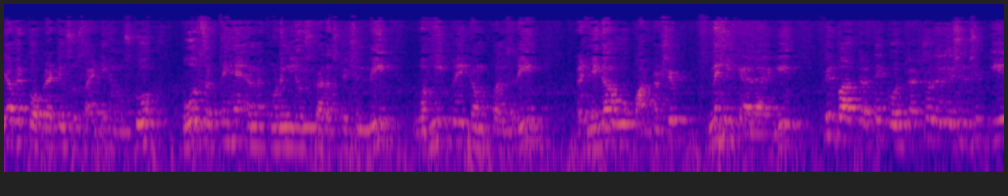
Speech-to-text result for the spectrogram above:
या फिर कोऑपरेटिव सोसाइटी हम उसको बोल सकते हैं। एंड अकॉर्डिंगली उसका रजिस्ट्रेशन भी वहीं पे कंपल्सरी रहेगा, वो पार्टनरशिप नहीं कहलाएगी। फिर बात करते हैं कॉन्ट्रेक्चुअल रिलेशनशिप ये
